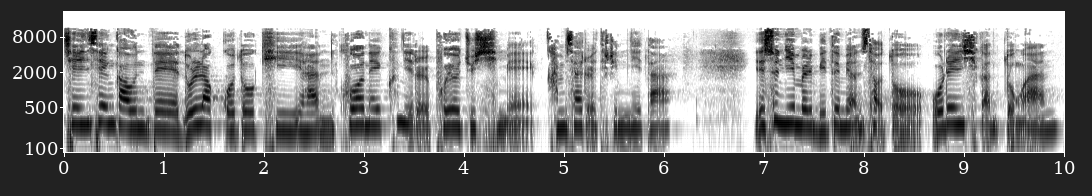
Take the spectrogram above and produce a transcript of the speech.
제 인생 가운데 놀랍고도 기이한 구원의 큰일을 보여주심에 감사를 드립니다. 예수님을 믿으면서도 오랜 시간 동안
